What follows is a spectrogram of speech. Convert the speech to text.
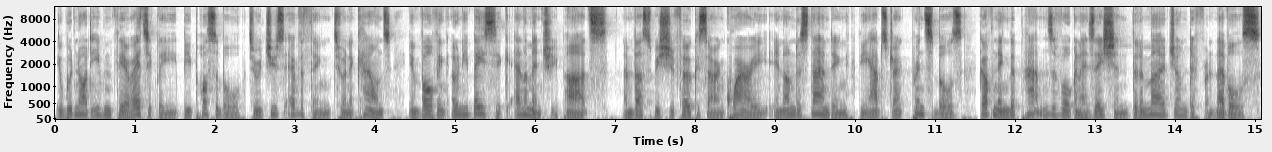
it would not even theoretically be possible to reduce everything to an account involving only basic elementary parts, and thus we should focus our inquiry in understanding the abstract principles governing the patterns of organization that emerge on different levels.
